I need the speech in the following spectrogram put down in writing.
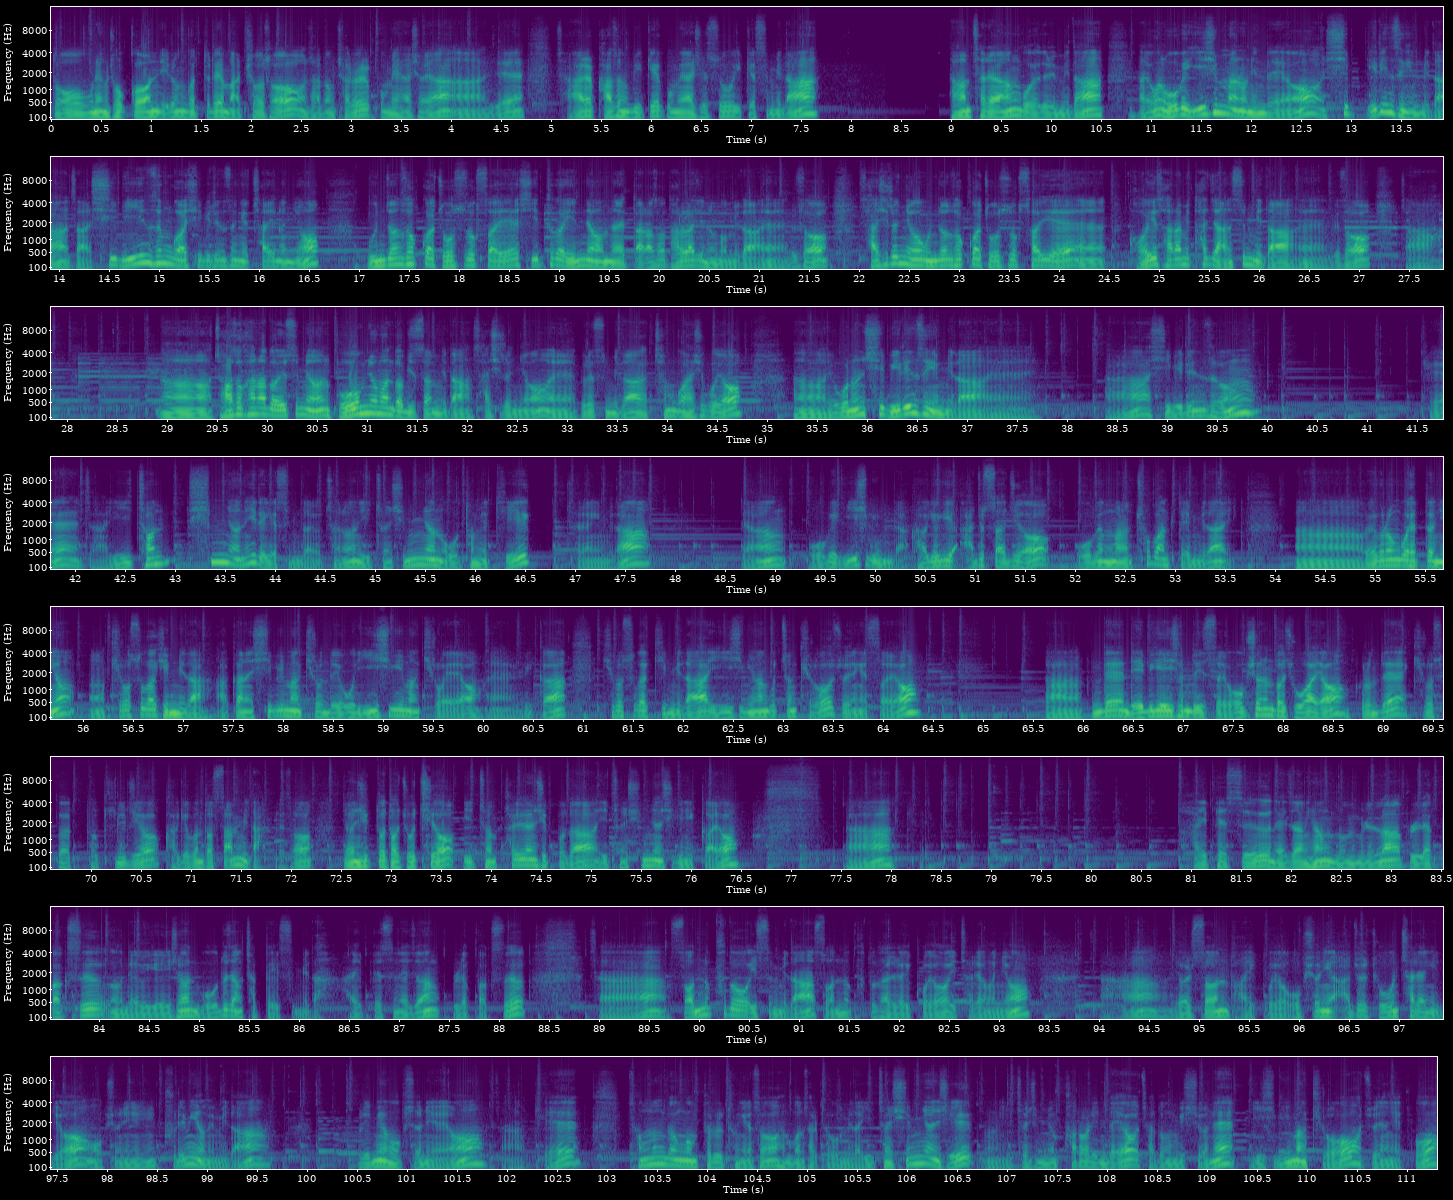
또 운행 조건 이런 것들에 맞춰서 자동차를 구매하셔야 아, 이제 잘 가성비 있게 구매하실 수 있겠습니다. 다음 차량 보여드립니다. 자, 이건 520만 원인데요. 11인승입니다. 자, 12인승과 11인승의 차이는요. 운전석과 조수석 사이에 시트가 있냐 없냐에 따라서 달라지는 겁니다. 예, 그래서 사실은요. 운전석과 조수석 사이에 예, 거의 사람이 타지 않습니다. 예, 그래서 자, 아, 좌석 하나 더 있으면 보험료만 더 비쌉니다. 사실은요. 예, 그렇습니다. 참고하시고요. 아, 요거는 11인승입니다. 예. 자, 11인승. 이렇게, 자, 2010년이 되겠습니다. 이 차는 2010년 오토매틱 차량입니다. 그냥 520입니다. 가격이 아주 싸죠. 500만원 초반대입니다. 아, 왜 그런 거 했더니요, 어, 키로수가 깁니다. 아까는 12만 킬로인데 요건 22만 킬로예요. 예, 그러니까 키로수가 깁니다. 22만 9천 킬로 주행했어요. 자, 근데 내비게이션도 있어요. 옵션은 더 좋아요. 그런데 키로수가 더 길지요. 가격은 더 쌉니다. 그래서 연식도 더 좋지요. 2008년식보다 2010년식이니까요. 자, 하이패스 내장형 룸밀라 블랙박스 어, 내비게이션 모두 장착되어 있습니다. 하이패스 내장 블랙박스 자 썬루프도 있습니다. 썬루프도 달려 있고요. 이 차량은요. 자 열선 다 있고요. 옵션이 아주 좋은 차량이죠. 옵션이 프리미엄입니다. 프리미엄 옵션이에요. 자 이렇게 성능 점검표를 통해서 한번 살펴봅니다. 2010년식, 2010년 8월인데요. 자동 미션에 22만 킬로 주행했고,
